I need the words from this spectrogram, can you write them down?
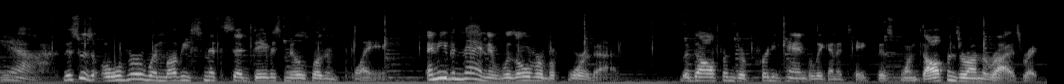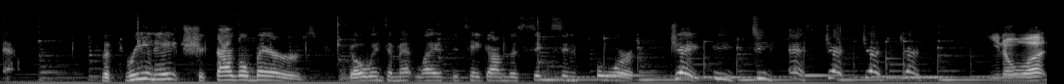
Yeah, this was over when Lovie Smith said Davis Mills wasn't playing, and even then, it was over before that. The Dolphins are pretty handily going to take this one. Dolphins are on the rise right now. The three and eight Chicago Bears go into MetLife to take on the six and four J E T S Jets Jets Jets. You know what?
